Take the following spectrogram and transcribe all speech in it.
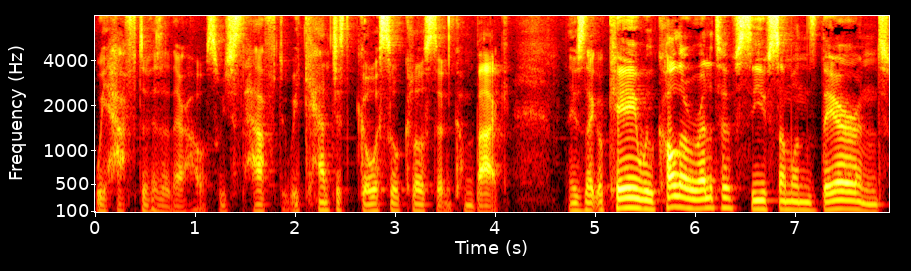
we have to visit their house. We just have to. We can't just go so close to it and come back. And he was like okay we'll call our relatives see if someone's there and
